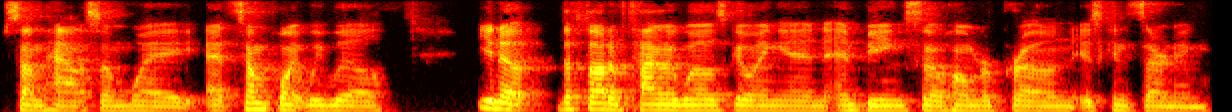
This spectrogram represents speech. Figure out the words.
somehow, some way, at some point we will. You know, the thought of Tyler Wells going in and being so homer prone is concerning.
